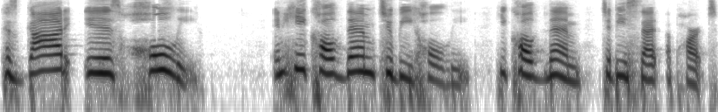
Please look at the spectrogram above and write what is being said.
Because God is holy. And he called them to be holy. He called them to be set apart.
